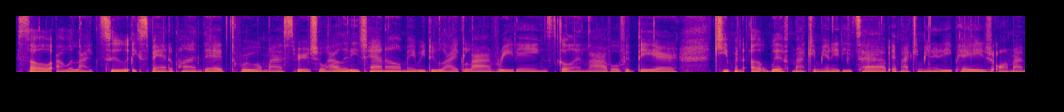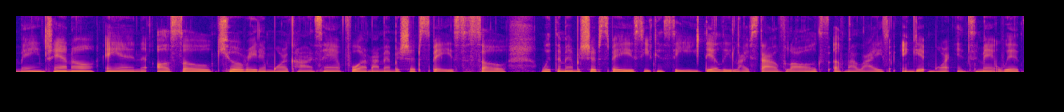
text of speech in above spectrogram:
So I would like to expand upon that through my spirituality channel, maybe do like live readings, going live over there, keeping up with my community tab and my community page on my main channel, and also curating more content for my membership space. So with the membership space, you can see daily lifestyle vlogs vlogs of my life and get more intimate with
